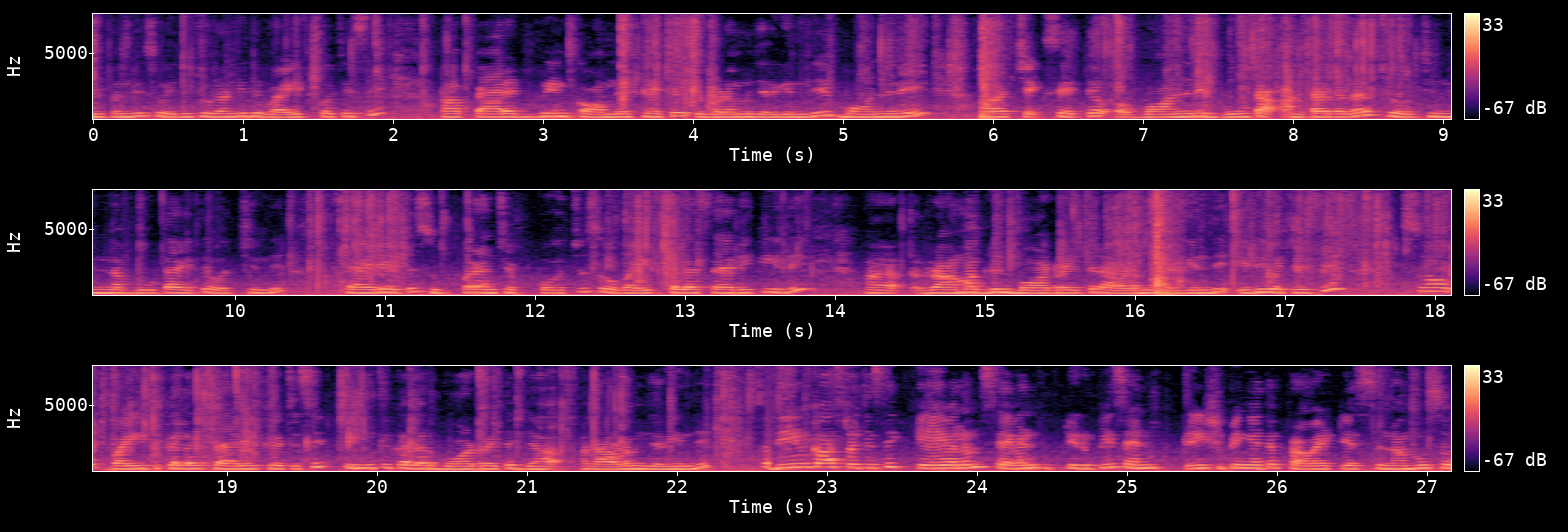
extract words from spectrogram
ఉంటుంది. సో ఇది చూడండి ఇది వైట్కి వచ్చేసి ప్యారెట్ గ్రీన్ కాంబినేషన్ అయితే ఇవ్వడం జరిగింది. బాగుందని చెక్స్ అయితే బాగుందని బూట అంటారు కదా సో చిన్న బూట అయితే వచ్చింది. శారీ అయితే సూపర్ అని చెప్పుకోవచ్చు. సో వైట్ కలర్ శారీకి ఇది రామా గ్రీన్ బార్డర్ అయితే రావడం జరిగింది. ఇది వచ్చేసి సో వైట్ కలర్ శారీకి వచ్చేసి పింక్ కలర్ బార్డర్ అయితే రావడం జరిగింది. సో దీని కాస్ట్ వచ్చేసి కేవలం seven fifty rupees and free shipping అయితే ప్రొవైడ్ చేస్తున్నాము. సో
